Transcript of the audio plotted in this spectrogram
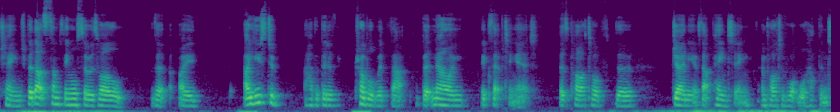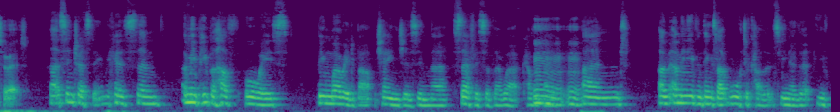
change. But that's something also as well that I I used to have a bit of trouble with that, but now I'm accepting it as part of the journey of that painting and part of what will happen to it. That's interesting because, um, I mean, people have always been worried about changes in the surface of their work, haven't Mm, they? mm. And um, I mean, even things like watercolours, you know, that you've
